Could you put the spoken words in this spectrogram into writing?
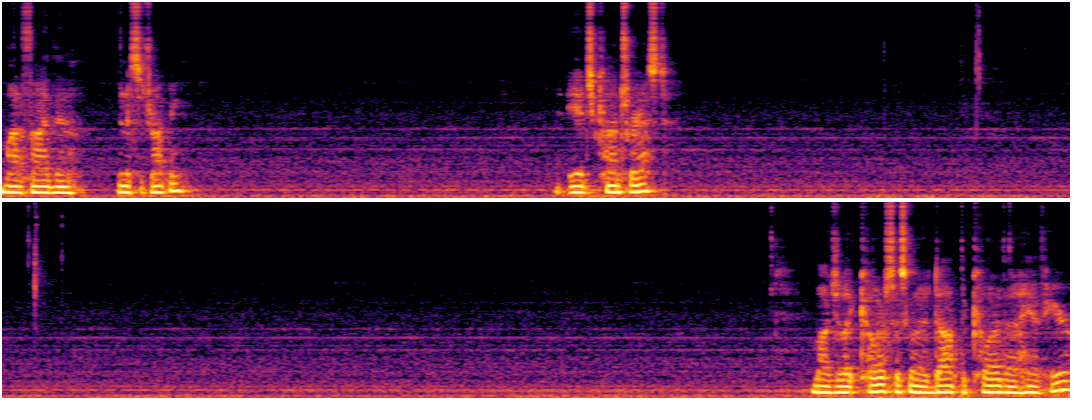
Modify the anisotropic, edge contrast. Modulate color, so it's going to adopt the color that I have here.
